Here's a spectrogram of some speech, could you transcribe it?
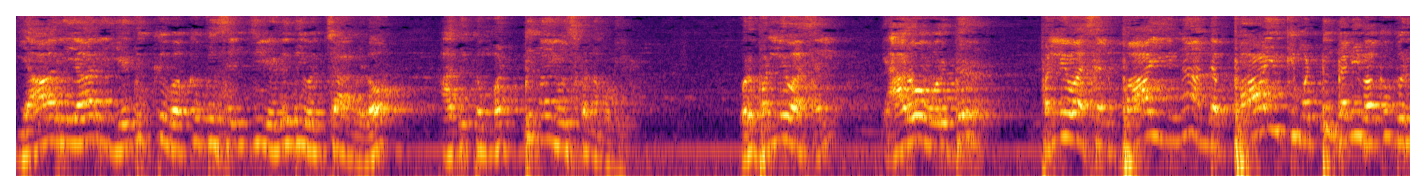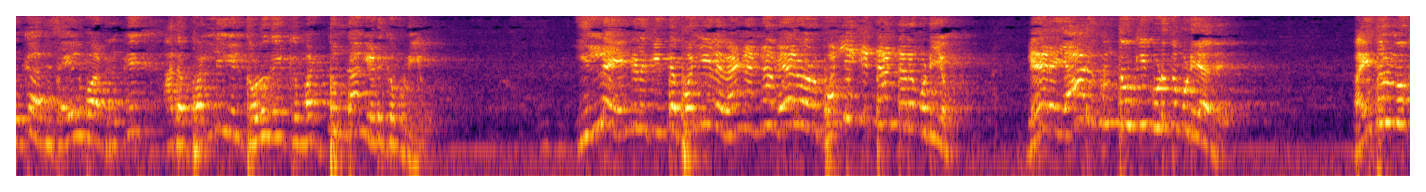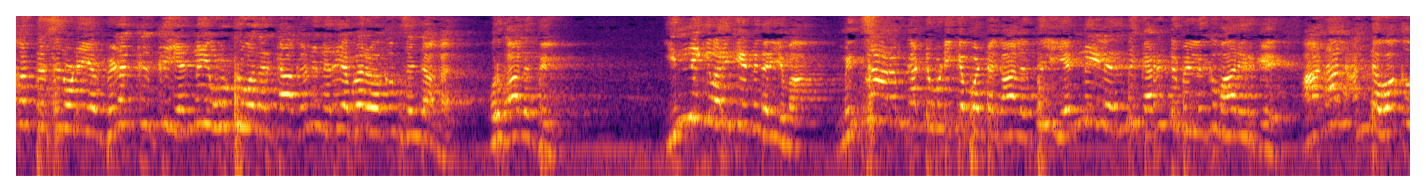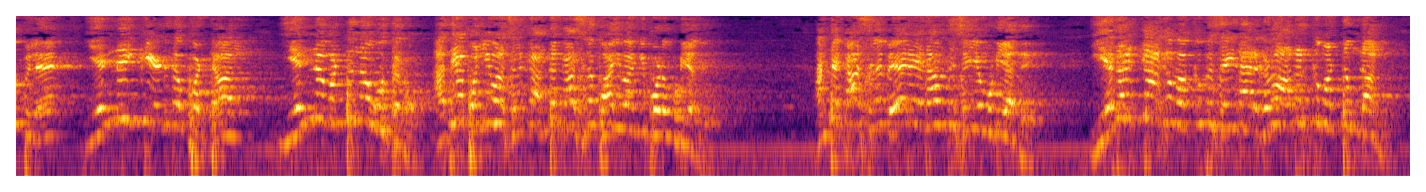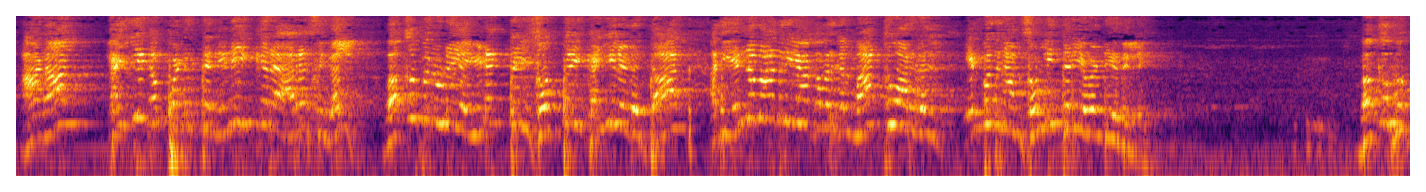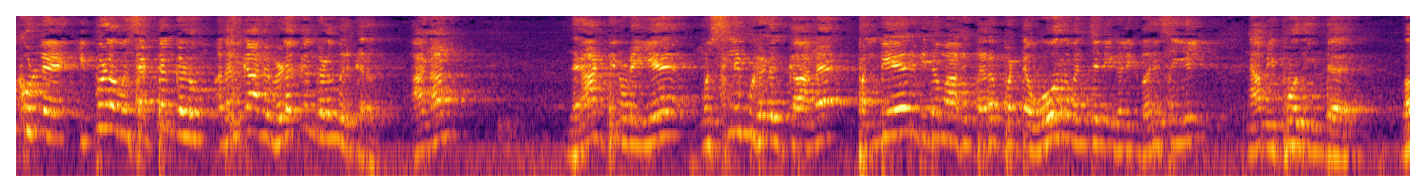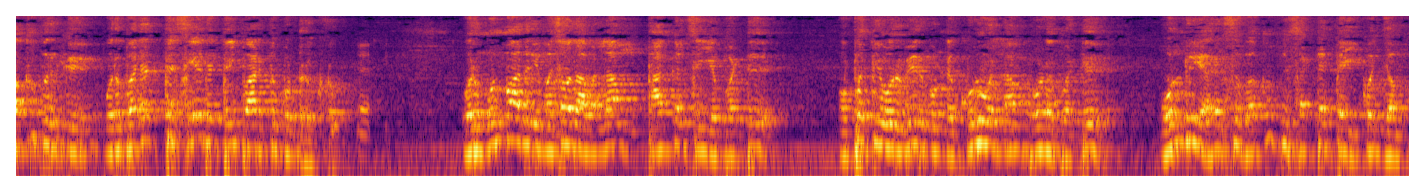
யார் யார் எதுக்கு வக்குப்பு செஞ்சு எழுதி வச்சாங்களோ அதுக்கு மட்டும்தான் யூஸ் பண்ண முடியும். ஒரு பள்ளிவாசல் யாரோ ஒருத்தர் பள்ளிவாசல் பாயின்னா அந்த பாய்க்கு மட்டும் தனி வகுப்பு இருக்கு அது செயல்பாடு இருக்கு. அதை பள்ளியில் தொழுகைக்கு மட்டும் தான் எடுக்க முடியும். இல்ல எங்களுக்கு இந்த பள்ளியில வேணும்னா வேற ஒரு பள்ளிக்கு தான் தர முடியும். வேற யாருக்கும் தூக்கி கொடுக்க முடியாது. பைத்துல் முகத்தசனுடைய விளக்குக்கு எண்ணெய் ஊற்றுவதற்காக நிறைய பேர் வக்கம் செஞ்சாங்க. ஒரு காலத்தில். இன்னைக்கு வரைக்கும் என்ன தெரியுமா? மின்சாரம் கண்டுபிடிக்கப்பட்ட காலத்தில் எண்ணெயில இருந்து கரண்ட் பில்லுக்கு மாறி இருக்கு. ஆனால் அந்த வகுப்புல எண்ணெய்க்கு எழுதப்பட்டால் எண்ணெய் மட்டும்தான் ஊத்தணும். அதே பள்ளிவாசலுக்கு அந்த காசுல பாய் வாங்கி போட முடியாது. அந்த காசுல வேற ஏதாவது செய்ய முடியாது. எதற்காக வக்குவு செய்தார்களோ அதற்கு மட்டும்தான். ஆனால் கையகப்படுத்த நினைக்கிற அரசுகள் வகுப்பினுடைய இடத்தை சொத்தை கையில் எடுத்தால் அது என்ன மாதிரியாக அவர்கள் மாற்றுவார்கள் என்பது நாம் சொல்லி தெரிய வேண்டியதில்லை. வகுப்புக்குள்ள இவ்வளவு சட்டங்களும் அதற்கான விளக்கங்களும் இருக்கிறது. ஆனால் இந்த நாட்டினுடைய முஸ்லிம்களுக்கான பல்வேறு விதமாக தரப்பட்ட ஓர வஞ்சனைகளின் வரிசையில் நாம் இப்போது இந்த வகுப்பிற்கு ஒரு பலத்த சேதத்தை பார்த்து கொண்டிருக்கிறோம். ஒரு முன்மாதிரி மசோதாவெல்லாம் தாக்கல் செய்யப்பட்டு முப்பத்தி ஒரு பேர் கொண்ட குழுவெல்லாம் போடப்பட்டு ஒன்றிய அரசு வகுப்பு சட்டத்தை கொஞ்சம்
